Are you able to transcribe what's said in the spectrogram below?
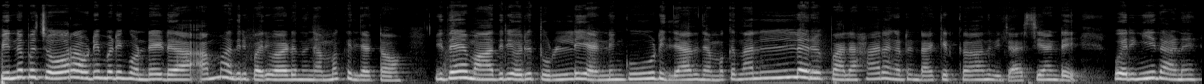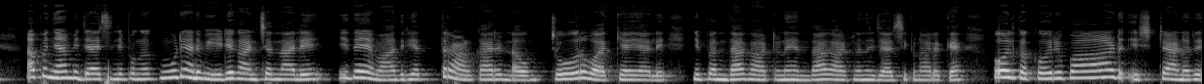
പിന്നെ ഇപ്പോൾ ചോറ് അവിടെയും ഇവിടെയും കൊണ്ടുപോയിടുക അമ്മ അതിരി പരിപാടിയൊന്നും ഞമ്മക്കില്ല കേട്ടോ ഇതേമാതിരി ഒരു തുള്ളി എണ്ണയും കൂടി ഇല്ലാതെ നമുക്ക് നല്ലൊരു പലഹാരം അങ്ങോട്ട് ഉണ്ടാക്കിയെടുക്കാമെന്ന് വിചാരിച്ചാണ്ടേ ഒരുങ്ങിയതാണ്. അപ്പം ഞാൻ വിചാരിച്ചിപ്പോൾ നിങ്ങൾക്ക് കൂടിയാണ് വീഡിയോ കാണിച്ചു തന്നാൽ ഇതേമാതിരി എത്ര ആൾക്കാരുണ്ടാവും ചോറ് ബാക്കിയായാൽ ഇനിയിപ്പോൾ എന്താ കാട്ടണ എന്താ കാട്ടണമെന്ന് വിചാരിച്ചിരിക്കണവരൊക്കെ. ഓൽക്കൊക്കെ ഒരുപാട് ഇഷ്ടമാണ് ഒരു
